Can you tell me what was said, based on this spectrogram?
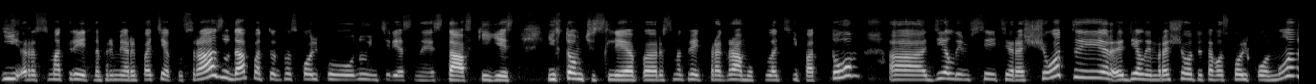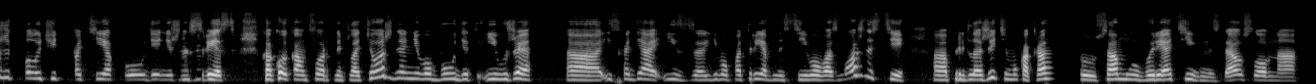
и рассмотреть, например, ипотеку сразу, да, поскольку, ну, интересные ставки есть, и в том числе рассмотреть программу «Плати потом», э, делаем все эти расчеты, делаем расчеты того, сколько он может получить ипотеку, денежных mm-hmm. средств, какой комфортный платеж для него будет, и уже а, исходя из его потребностей, его возможностей, а, предложить ему как раз самую вариативность, да, условно,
